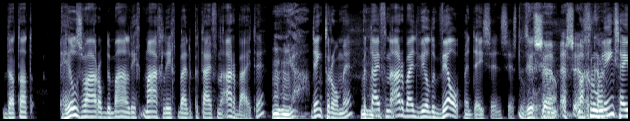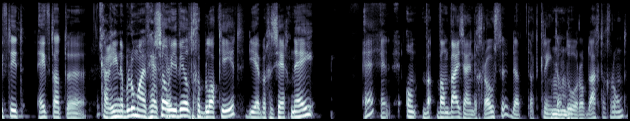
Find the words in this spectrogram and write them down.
dat dat heel zwaar op de maag ligt, maag ligt bij de Partij van de Arbeid. Hè? Mhm. Ja. Denk erom, hè? Partij van de Arbeid wilde wel met D66. Dus, Ja. maar GroenLinks heeft, dit, heeft dat eh, Carine Bloem heeft... zo je wilt geblokkeerd. Die hebben gezegd nee. Hè? En, want wij zijn de grootste. Dat, dat klinkt dan Mhm. door op de achtergrond.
